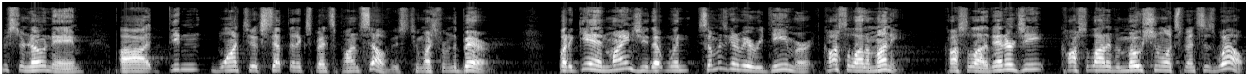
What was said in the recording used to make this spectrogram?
Mr. No Name uh, didn't want to accept that expense upon himself. It was too much him to bear. But again, mind you, that when someone's going to be a redeemer, it costs a lot of money costs a lot of energy, costs a lot of emotional expense as well.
